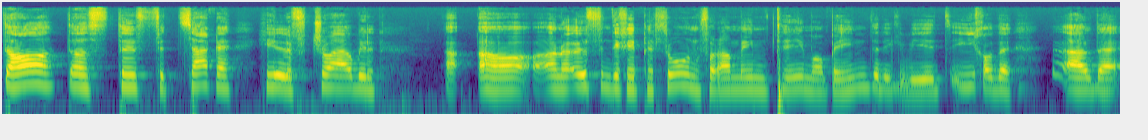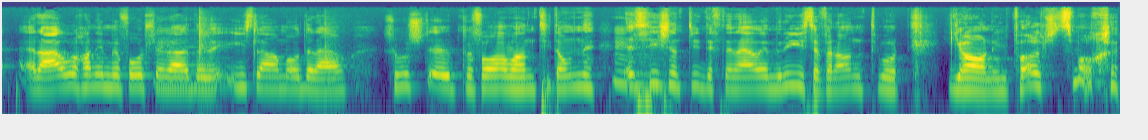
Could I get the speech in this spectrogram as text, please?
da, das dürfen zu sagen, hilft schon auch, weil an eine öffentliche Person, vor allem im Thema Behinderung, wie jetzt ich oder auch der Raul, kann ich mir vorstellen, auch der Islam oder auch sonst jemand von Avanti Donne. Es ist natürlich dann auch eine riesige Verantwortung, ja, nichts falsch zu machen.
